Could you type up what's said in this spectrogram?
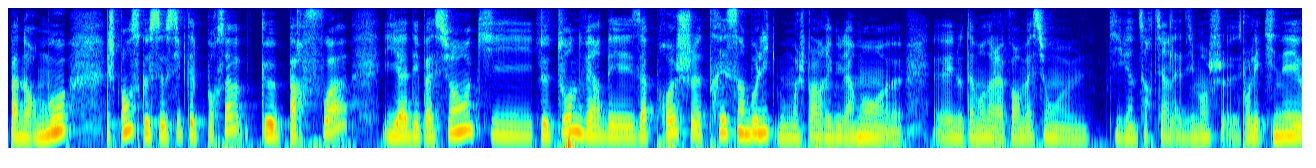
pas normaux. Je pense que c'est aussi peut-être pour ça que parfois, il y a des patients qui se tournent vers des approches très symboliques. moi, je parle régulièrement, euh, et notamment dans la formation euh, qui vient de sortir la dimanche pour les kinés,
